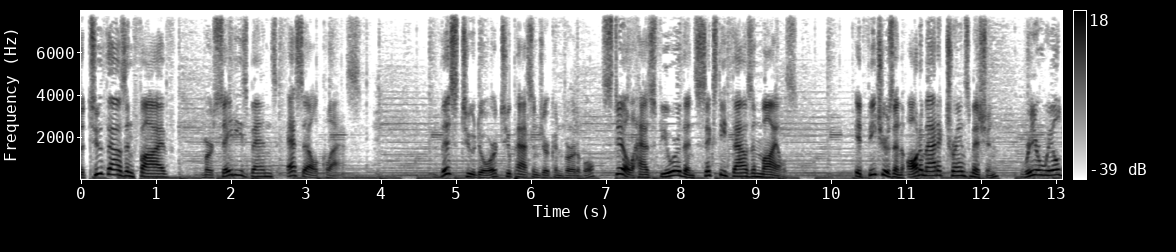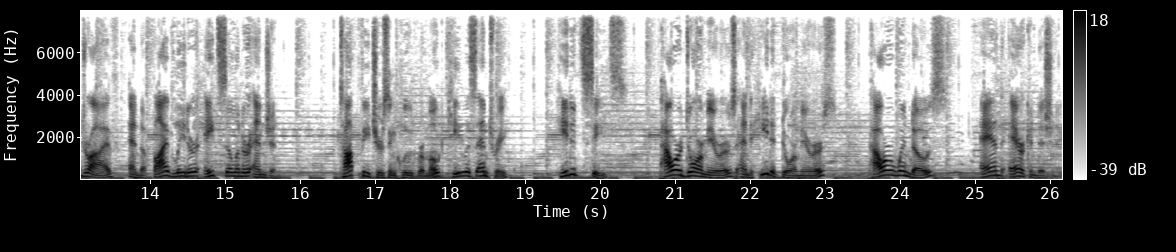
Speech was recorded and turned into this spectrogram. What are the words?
The 2005 Mercedes-Benz SL Class. This two-door, two-passenger convertible still has fewer than 60,000 miles. It features an automatic transmission, rear-wheel drive, and a 5-liter 8-cylinder engine. Top features include remote keyless entry, heated seats, power door mirrors and heated door mirrors, power windows, and air conditioning.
